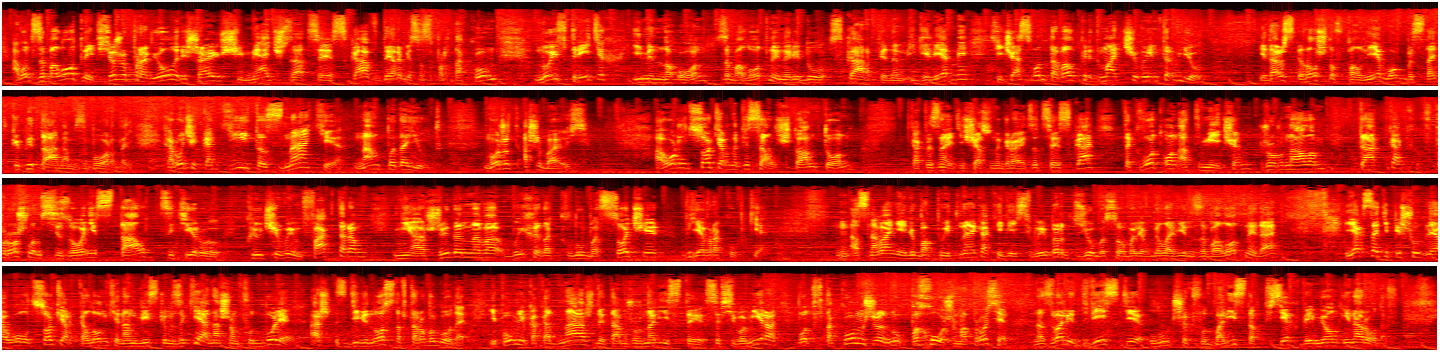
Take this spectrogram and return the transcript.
А вот Заболотный все же провел решающий мяч за ЦСКА в дерби со Спартаком. Ну и в-третьих, именно он, Заболотный, наряду с Карпиным и Гелерми, сейчас вот давал предматчевое интервью. И даже сказал, что вполне мог бы стать капитаном сборной. Короче, какие-то знаки нам подают. Может, ошибаюсь. А World Soccer написал, что Антон как вы знаете, сейчас он играет за ЦСКА. Так вот, он отмечен журналом, так как в прошлом сезоне стал, цитирую, ключевым фактором неожиданного выхода клуба Сочи в Еврокубке. Основание любопытное, как и весь выбор. Дзюба, Соболев, Головин, Заболотный, да? Я, кстати, пишу для World Soccer колонки на английском языке о нашем футболе аж с 92 -го года. И помню, как однажды там журналисты со всего мира вот в таком же, ну, похожем опросе назвали 200 лучших футболистов всех времен и народов.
